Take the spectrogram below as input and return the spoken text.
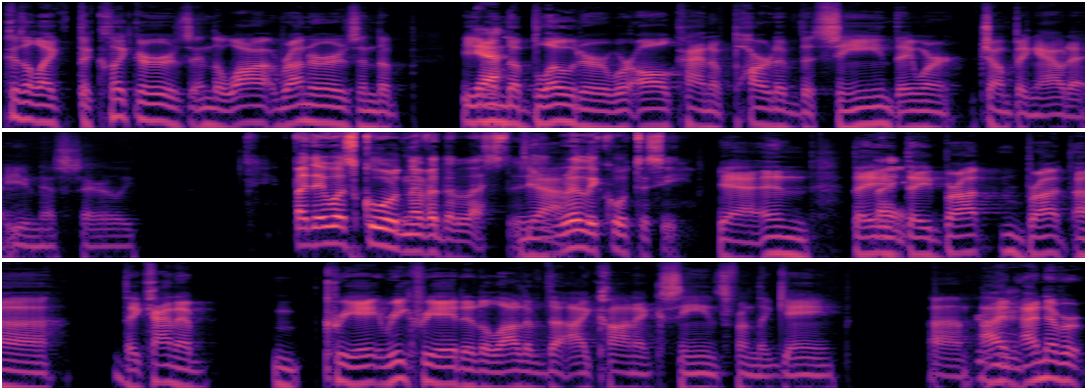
because of like the clickers and the wa- runners and the even Yeah. the bloater were all kind of part of the scene. They weren't jumping out at you necessarily. But it was cool nevertheless. It was Yeah. really cool to see. Yeah, and they Right. they brought brought uh they kind of create recreated a lot of the iconic scenes from the game. Um, Mhm. I I never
